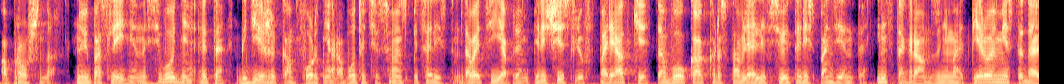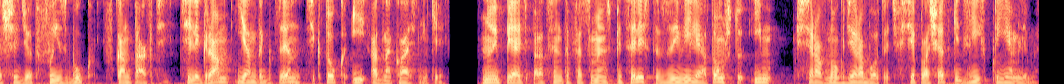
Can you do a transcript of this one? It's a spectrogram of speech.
опрошенных. Ну и последнее на сегодня – это где же комфортнее работать со своим специалистом. Давайте я прям перечислю в порядке того, как расставляли все это респонденты. Инстаграм занимает первое место, дальше идет Facebook, ВКонтакте, Телеграм, Яндекс.Дзен, ТикТок и Одноклассники. Ну и 5% SMM-специалистов заявили о том, что им все равно где работать, все площадки для их приемлемы.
